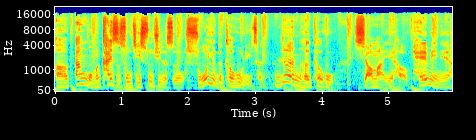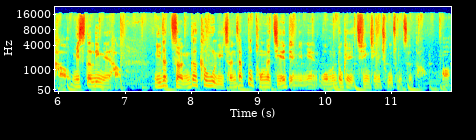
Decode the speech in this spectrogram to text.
呃，当我们开始收集数据的时候，所有的客户旅程，任何客户，小马也好，Kevin 也好，Mr. Lim 也好，你的整个客户旅程在不同的节点里面，我们都可以清清楚楚知道。哦，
